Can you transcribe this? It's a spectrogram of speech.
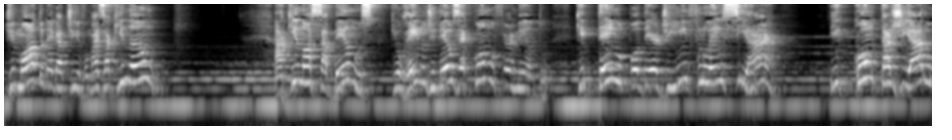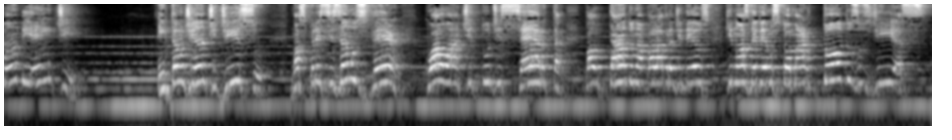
de modo negativo, mas aqui não. Aqui nós sabemos que o reino de Deus é como fermento, que tem o poder de influenciar e contagiar o ambiente. Então, diante disso, nós precisamos ver qual a atitude certa, pautado na palavra de Deus, que nós devemos tomar todos os dias.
